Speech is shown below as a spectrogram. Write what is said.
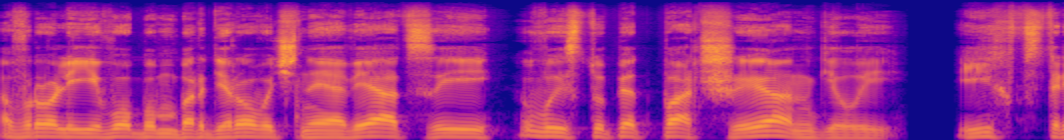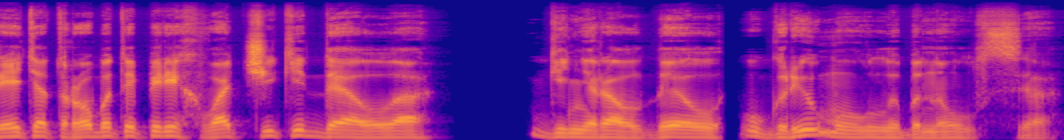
В роли его бомбардировочной авиации выступят падшие ангелы. Их встретят роботы-перехватчики Делла». Генерал Делл угрюмо улыбнулся.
